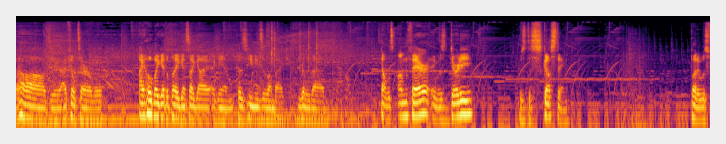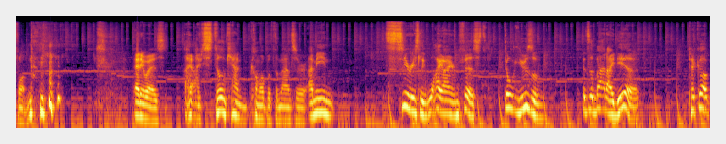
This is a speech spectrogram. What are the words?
Oh dear, I feel terrible. I hope I get to play against that guy again, because he needs to run back really bad. That was unfair, it was dirty, it was disgusting. But it was fun. Anyways, I, I still can't come up with an answer. I mean, seriously, why Iron Fist? Don't use him. It's a bad idea. Pick up...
